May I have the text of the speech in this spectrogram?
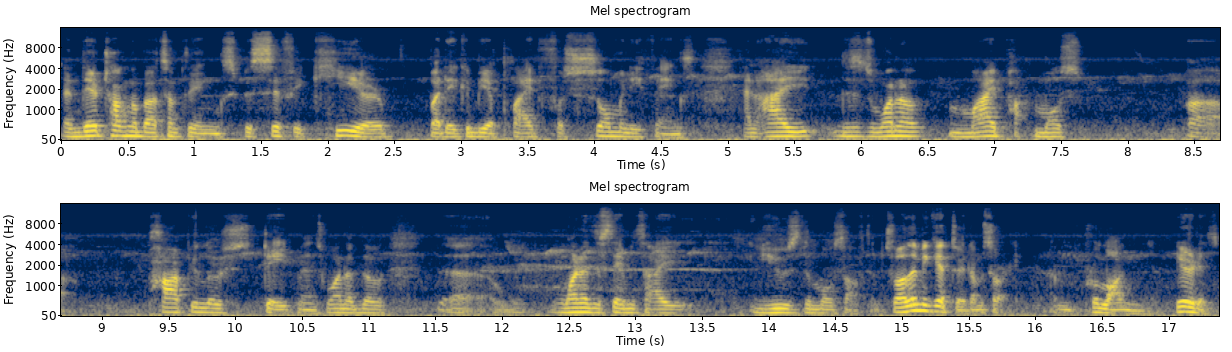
and they're talking about something specific here, but it can be applied for so many things. And I this is one of my po- most uh, popular statements. One of the uh, one of the statements I use the most often. So let me get to it. I'm sorry. I'm prolonging it. Here it is.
